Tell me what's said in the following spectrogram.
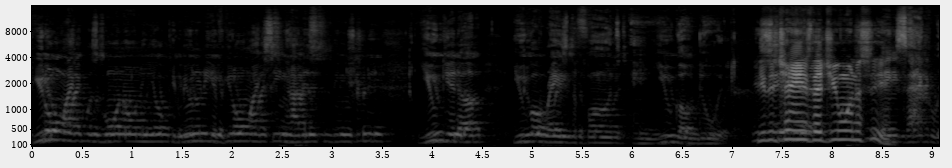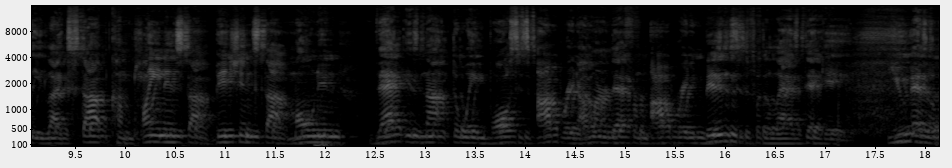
If you don't like what's going on in your community, if you don't like seeing how this is being treated, you get up, you go raise the funds, and you go do it. Be the change that you want to see. Exactly. Like stop complaining, stop bitching, stop moaning. That is not the way bosses operate. I learned that from operating businesses for the last decade. You as a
